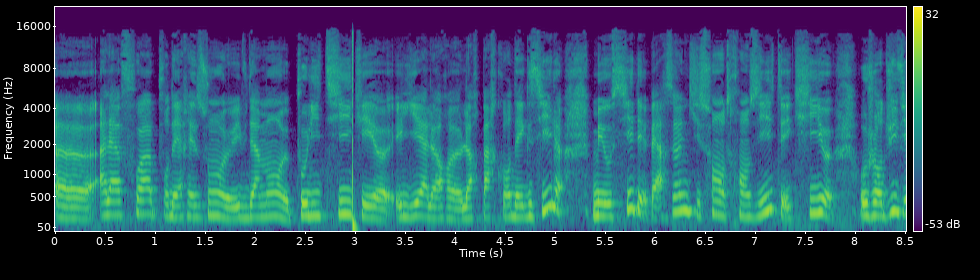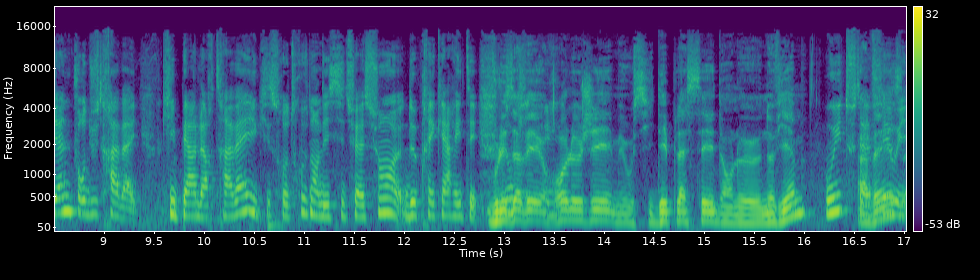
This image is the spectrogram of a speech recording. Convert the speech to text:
euh, à la fois pour des raisons euh, évidemment euh, politiques et, liées à leur, leur parcours d'exil, mais aussi des personnes qui sont en transit et qui aujourd'hui viennent pour du travail, qui perdent leur travail et qui se retrouvent dans des situations de précarité. Vous les avez relogés, mais aussi déplacés dans le 9e Oui, tout à fait. Oui.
